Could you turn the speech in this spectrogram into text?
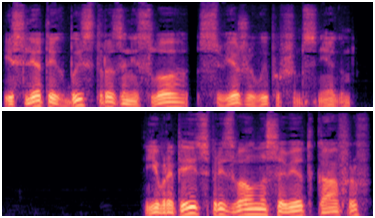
и след их быстро занесло свежевыпавшим снегом. Европеец призвал на совет кафров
